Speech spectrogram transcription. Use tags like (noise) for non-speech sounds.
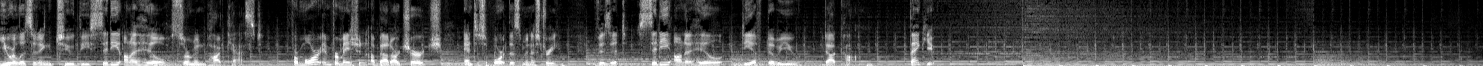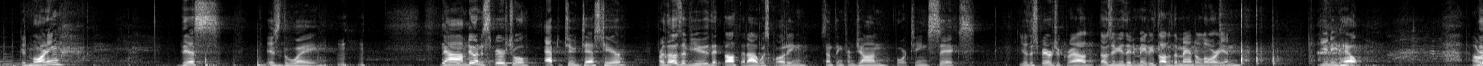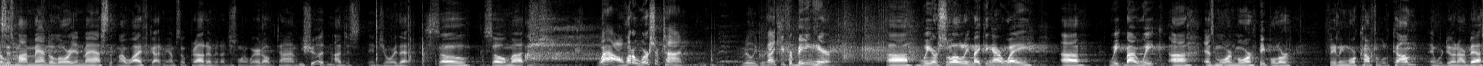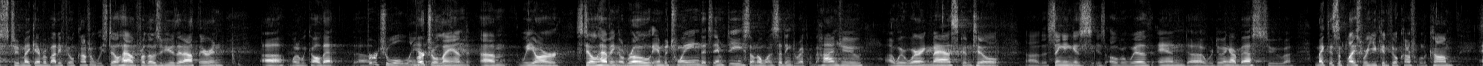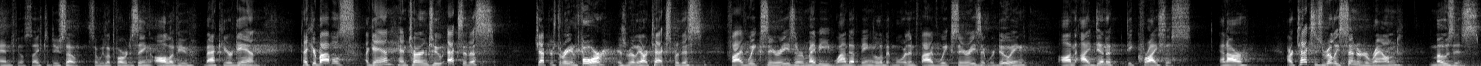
You are listening to the City on a Hill Sermon Podcast. For more information about our church and to support this ministry, visit cityonahilldfw.com. Thank you. Good morning. This is the way. Now, I'm doing a spiritual aptitude test here. For those of you that thought that I was quoting something from John 14, 6, you're the spiritual crowd. Those of you that immediately thought of the Mandalorian, you need help. Our- This is my Mandalorian mask that my wife got me. I'm so proud of it. I just want to wear it all the time. You should. I just enjoy that so, so much. (sighs) Wow, what a worship time. Really great. Thank you for being here. Uh, we are slowly making our way uh, week by week uh, as more and more people are feeling more comfortable to come, and we're doing our best to make everybody feel comfortable. We still have, for those of you that are out there in, uh, what do we call that? Uh, Virtual land. virtual land, um, we are still having a row in between that's empty, so no one's sitting directly behind you. Uh, we're wearing masks until uh, the singing is, is over with, and uh, we're doing our best to uh, make this a place where you can feel comfortable to come and feel safe to do so. So we look forward to seeing all of you back here again. Take your Bibles again and turn to Exodus chapter 3 and 4 is really our text for this five week series, or maybe wind up being a little bit more than five week series that we're doing on identity crisis. And our, our text is really centered around Moses.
